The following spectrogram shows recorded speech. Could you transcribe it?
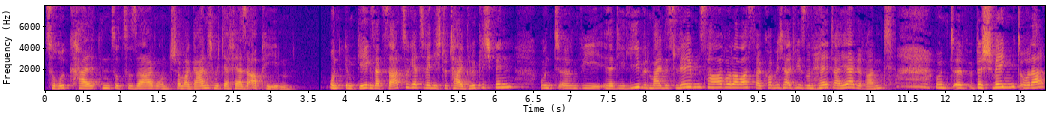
zurückhaltend sozusagen und schon mal gar nicht mit der Ferse abheben. Und im Gegensatz dazu jetzt, wenn ich total glücklich bin und irgendwie äh, die Liebe meines Lebens habe oder was, dann komme ich halt wie so ein Held dahergerannt und äh, beschwingt, oder?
